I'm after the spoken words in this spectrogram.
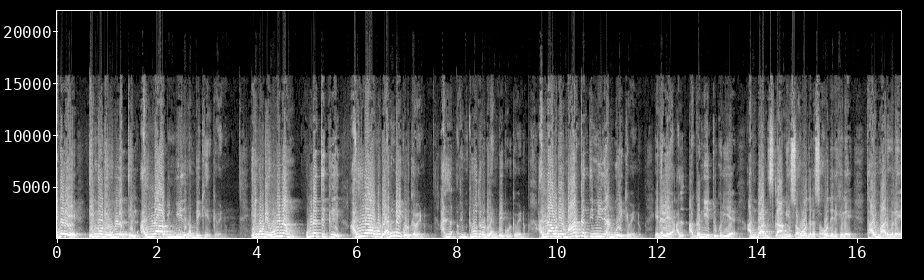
எனவே எங்களுடைய உள்ளத்தில் அல்லாவின் மீது நம்பிக்கை இருக்க வேண்டும். எங்களுடைய உள்ளம் உள்ளத்துக்கு அல்லாவுடைய அன்பை கொடுக்க வேண்டும். அல்லாவின் தூதருடைய அன்பை கொடுக்க வேண்டும். அல்லாவுடைய மார்க்கத்தின் மீது அன்பு வைக்க வேண்டும். எனவே அல் அகண்ணியத்துக்குரிய அன்பான் இஸ்லாமிய சகோதர சகோதரிகளே தாய்மார்களே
